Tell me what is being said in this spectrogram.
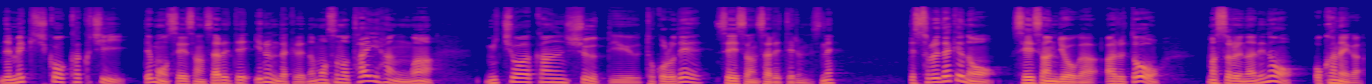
で、メキシコ各地でも生産されているんだけれども、その大半はミチョアカン州っていうところで生産されてるんですね。で、それだけの生産量があると、まあ、それなりのお金が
